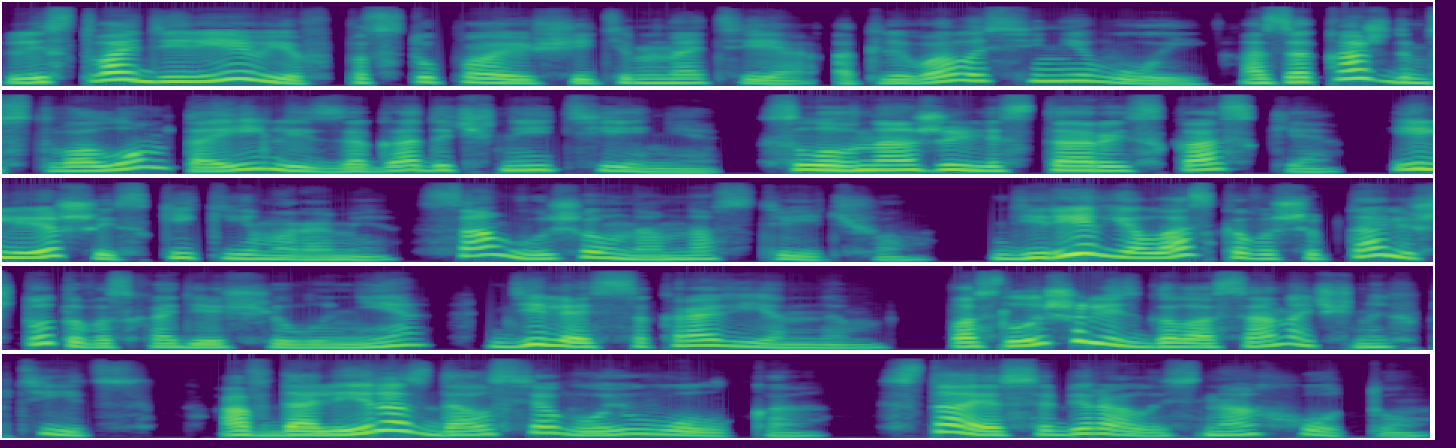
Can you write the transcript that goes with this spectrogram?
Листва деревьев в подступающей темноте отливала синевой, а за каждым стволом таились загадочные тени, словно ожили старые сказки, и леший с кикиморами сам вышел нам навстречу. Деревья ласково шептали что-то восходящей луне, делясь сокровенным. Послышались голоса ночных птиц, а вдали раздался вой волка. Стая собиралась на охоту.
